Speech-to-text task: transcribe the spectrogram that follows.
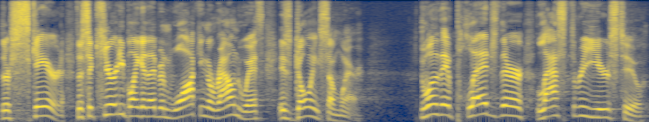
They're scared. The security blanket they've been walking around with is going somewhere. The one that they've pledged their last three years to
